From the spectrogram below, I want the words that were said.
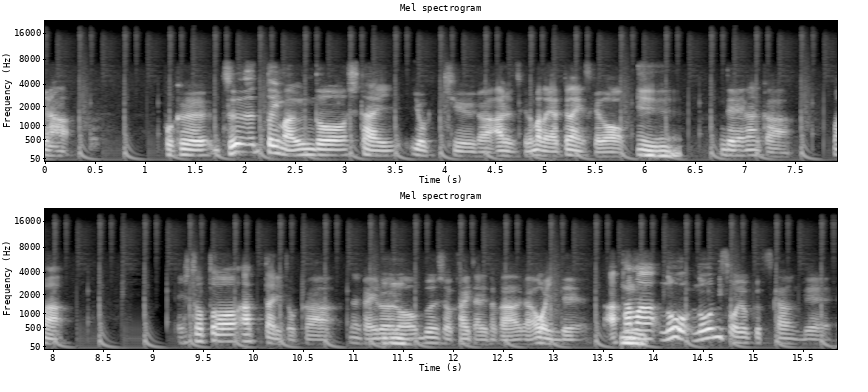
いや、僕、ずーっと今、運動したい欲求があるんですけど、まだやってないんですけど、ええで、なんか、まあ、人と会ったりとか、なんかいろいろ文章書いたりとかが多いんで、頭、脳、脳みそをよく使うんで、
